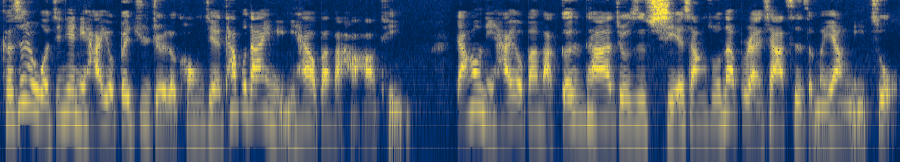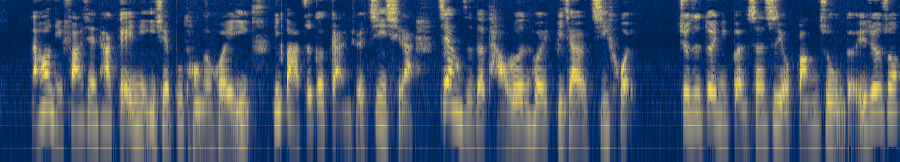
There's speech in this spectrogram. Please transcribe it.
可是如果今天你还有被拒绝的空间，他不答应你，你还有办法好好听，然后你还有办法跟他就是协商说，那不然下次怎么样你做？然后你发现他给你一些不同的回应，你把这个感觉记起来，这样子的讨论会比较有机会。就是对你本身是有帮助的，也就是说，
